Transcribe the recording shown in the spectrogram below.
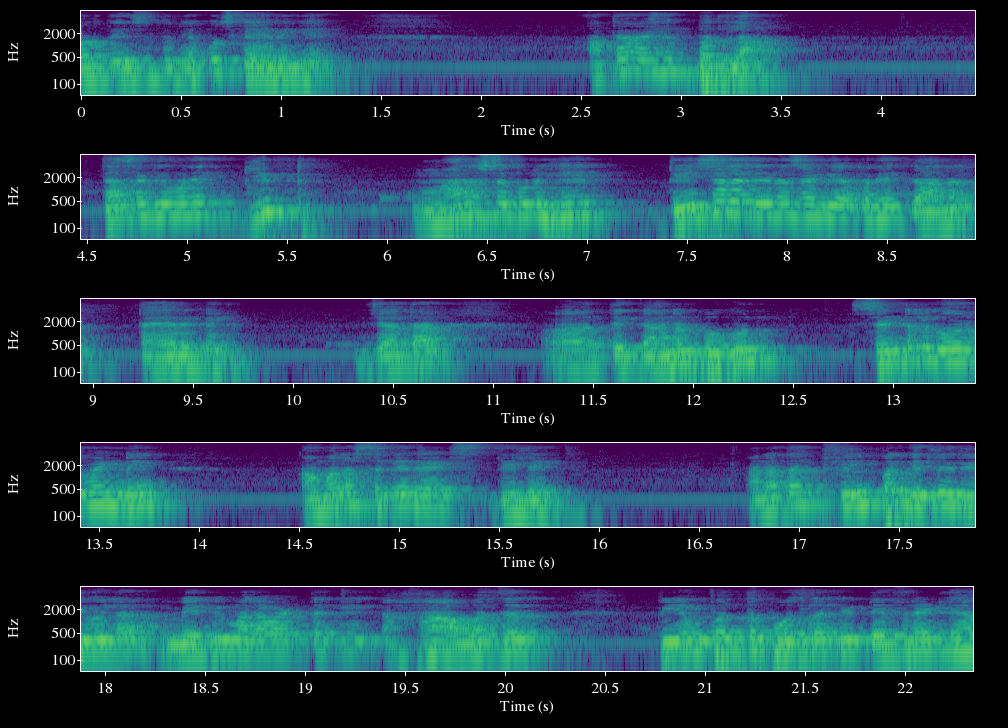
और देश दुनिया कुछ कह रही है. आता हे बदला. त्यासाठी म्हणजे गिफ्ट महाराष्ट्रातून हे देशाला देण्यासाठी आपण हे गाणं तयार केलं. जे आता ते गाणं बघून सेंट्रल गव्हर्नमेंटने आम्हाला सगळे राईट्स दिले आणि आता फिल्म पण घेतली रिव्ह्यूला मे बी मला वाटतं की हा आवाज जर पी एम पर्यंत पोहोचला की डेफिनेटली हा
